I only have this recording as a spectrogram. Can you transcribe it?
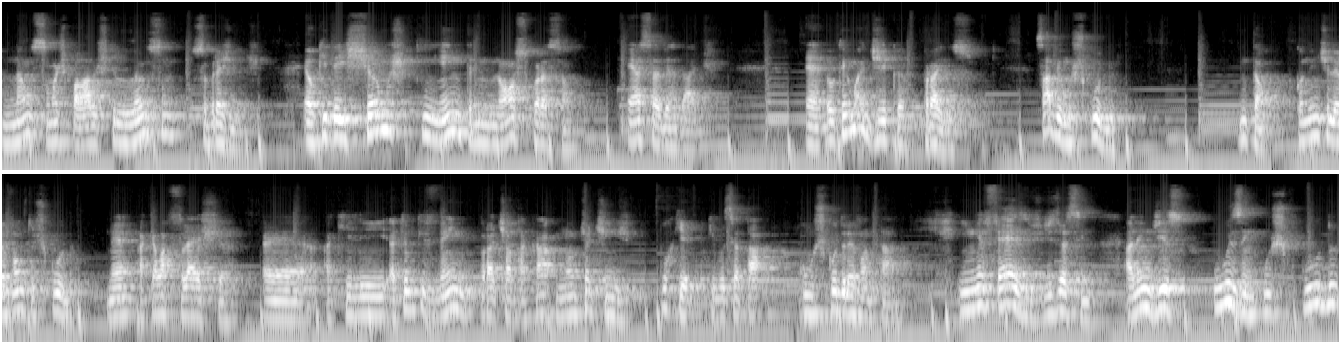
não são as palavras que lançam sobre a gente, é o que deixamos que entre em nosso coração. Essa é a verdade. É, eu tenho uma dica para isso. Sabe um escudo? Então, quando a gente levanta o escudo, né, aquela flecha, é, aquele, aquilo que vem para te atacar não te atinge. Por quê? Porque você está com o escudo levantado. E em Efésios diz assim: Além disso, usem o escudo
